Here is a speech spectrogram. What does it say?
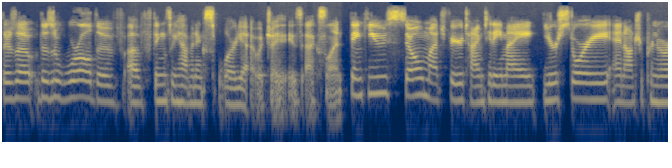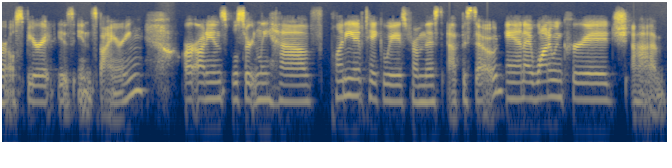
there's a there's a world of of things we haven't explored yet, which is excellent. Thank you so much for your time today, Mike. Your story and entrepreneurial spirit is inspiring. Our audience will certainly have plenty of takeaways from this episode, and I want to encourage. Um,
